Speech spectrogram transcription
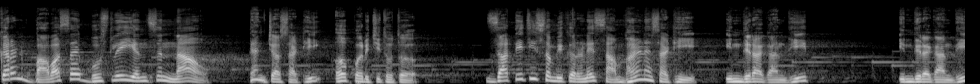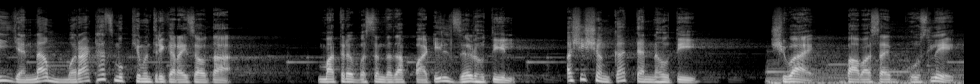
कारण बाबासाहेब भोसले यांचं नाव त्यांच्यासाठी अपरिचित होतं. जातीची समीकरणे सांभाळण्यासाठी इंदिरा गांधी इंदिरा गांधी यांना मराठाच मुख्यमंत्री करायचा होता. मात्र वसंतदादा पाटील जड होतील अशी शंका त्यांना होती. शिवाय बाबासाहेब भोसले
